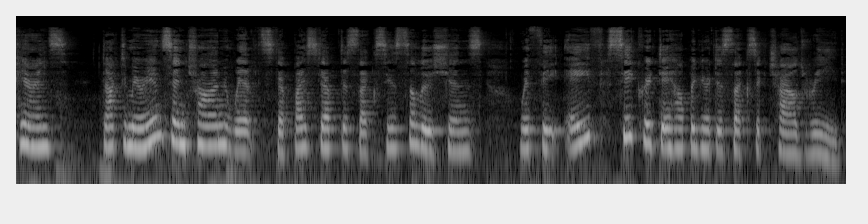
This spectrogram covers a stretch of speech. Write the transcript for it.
parents. Dr. Marian Cintron with Step by Step Dyslexia Solutions with the eighth secret to helping your dyslexic child read.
